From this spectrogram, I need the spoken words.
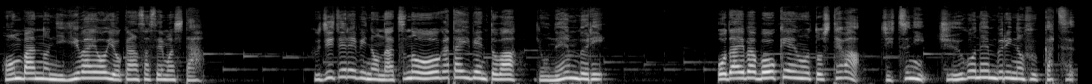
本番の賑わいを予感させました。フジテレビの夏の大型イベントは4年ぶり。お台場冒険王としては実に15年ぶりの復活。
